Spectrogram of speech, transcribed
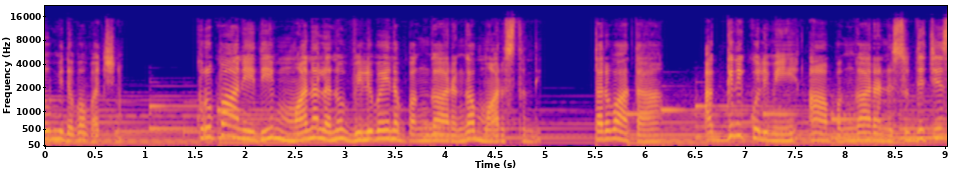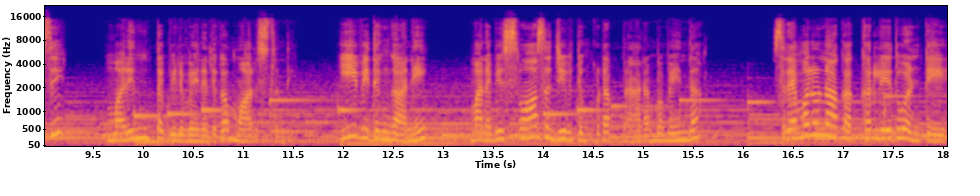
తొమ్మిదవ వచనం. కృప అనేది మనలను విలువైన బంగారంగా మారుస్తుంది. తరువాత అగ్ని కొలిమి ఆ బంగారాన్ని శుద్ధి చేసి మరింత విలువైనదిగా మారుస్తుంది. ఈ విధంగానే మన విశ్వాస జీవితం కూడా ప్రారంభమైందా? శ్రమలు నాకు అక్కర్లేదు అంటే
